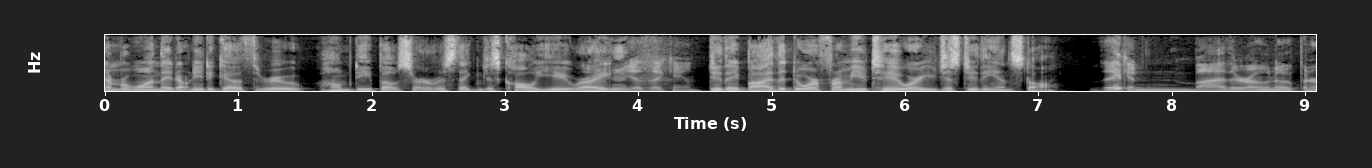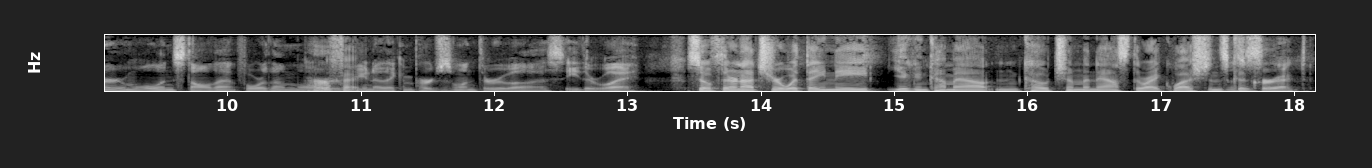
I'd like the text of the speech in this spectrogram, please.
number one, they don't need to go through Home Depot service. They can just call you, right? Mm-hmm. Yeah, they can. Do they buy the door from you too, or you just do the install? They can buy their own opener and we'll install that for them. Or, Perfect. You know, they can purchase one through us. Either way, So if they're not sure what they need, you can come out and coach them and ask the right questions. that's Because correct.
